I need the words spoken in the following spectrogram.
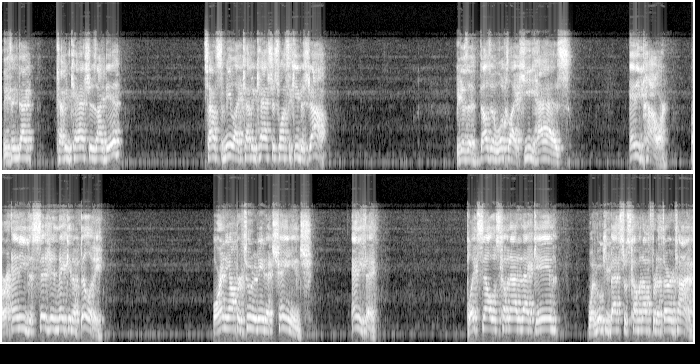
Do you think that Kevin Cash's idea? Sounds to me like Kevin Cash just wants to keep his job. Because it doesn't look like he has any power or any decision making ability or any opportunity to change anything. Blake Snell was coming out of that game when Mookie Betts was coming up for the third time.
